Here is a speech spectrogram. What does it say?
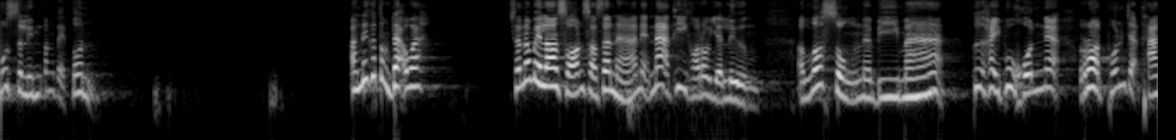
มุสลิมตั้งแต่ต้น อันนี้ก็ต้องด่าวะฉะนั้นเวลาสอนศาสนาเนี่ยหน้าที่ของเราอย่าลืมอัลลอฮ์ส่งนบีมา เพื่อให้ผู้คนเนี่ยรอดพ้นจากทาง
